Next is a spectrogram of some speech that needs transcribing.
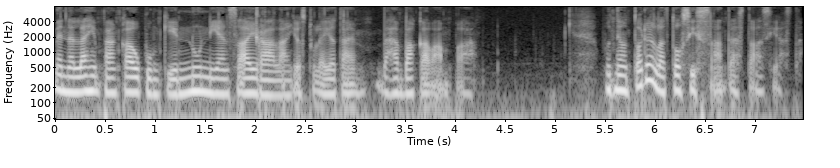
mennä lähimpään kaupunkiin Nunnien sairaalaan, jos tulee jotain vähän vakavampaa. Mutta ne on todella tosissaan tästä asiasta.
